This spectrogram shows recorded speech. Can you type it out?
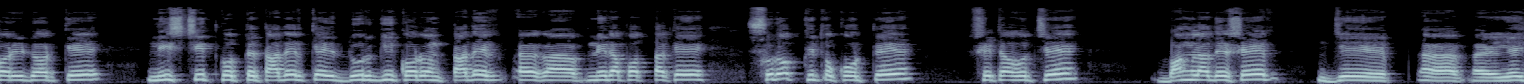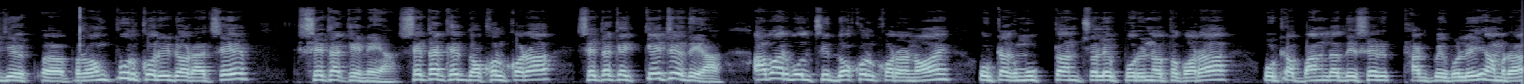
করিডরকে নিশ্চিত করতে, তাদেরকে দুর্গীকরণ, তাদের নিরাপত্তাকে সুরক্ষিত করতে, সেটা হচ্ছে বাংলাদেশের যে এই যে রংপুর করিডর আছে, সেটাকে নেয়া, সেটাকে দখল করা, সেটাকে কেটে দেয়া। আবার বলছি দখল করা নয় ওটাকে মুক্তাঞ্চলে পরিণত করা, ওটা বাংলাদেশের থাকবে বলেই আমরা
